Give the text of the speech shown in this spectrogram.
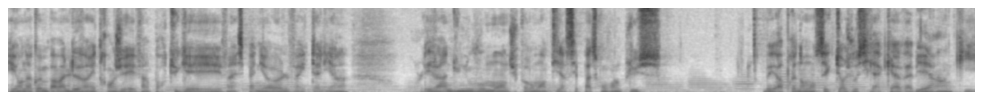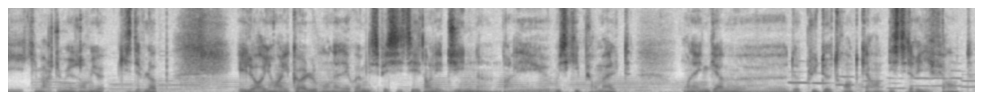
Et on a quand même pas mal de vins étrangers, vins portugais, vins espagnols, vins italiens. Les vins du Nouveau Monde, je peux vous mentir, c'est pas ce qu'on vend le plus. Mais après, dans mon secteur, j'ai aussi la cave à bière hein, qui, qui marche de mieux en mieux, qui se développe. Et rayon alcool, où on a quand même des spécificités dans les gins, dans les whisky pure malt. On a une gamme euh, de plus de 30-40 distilleries différentes.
